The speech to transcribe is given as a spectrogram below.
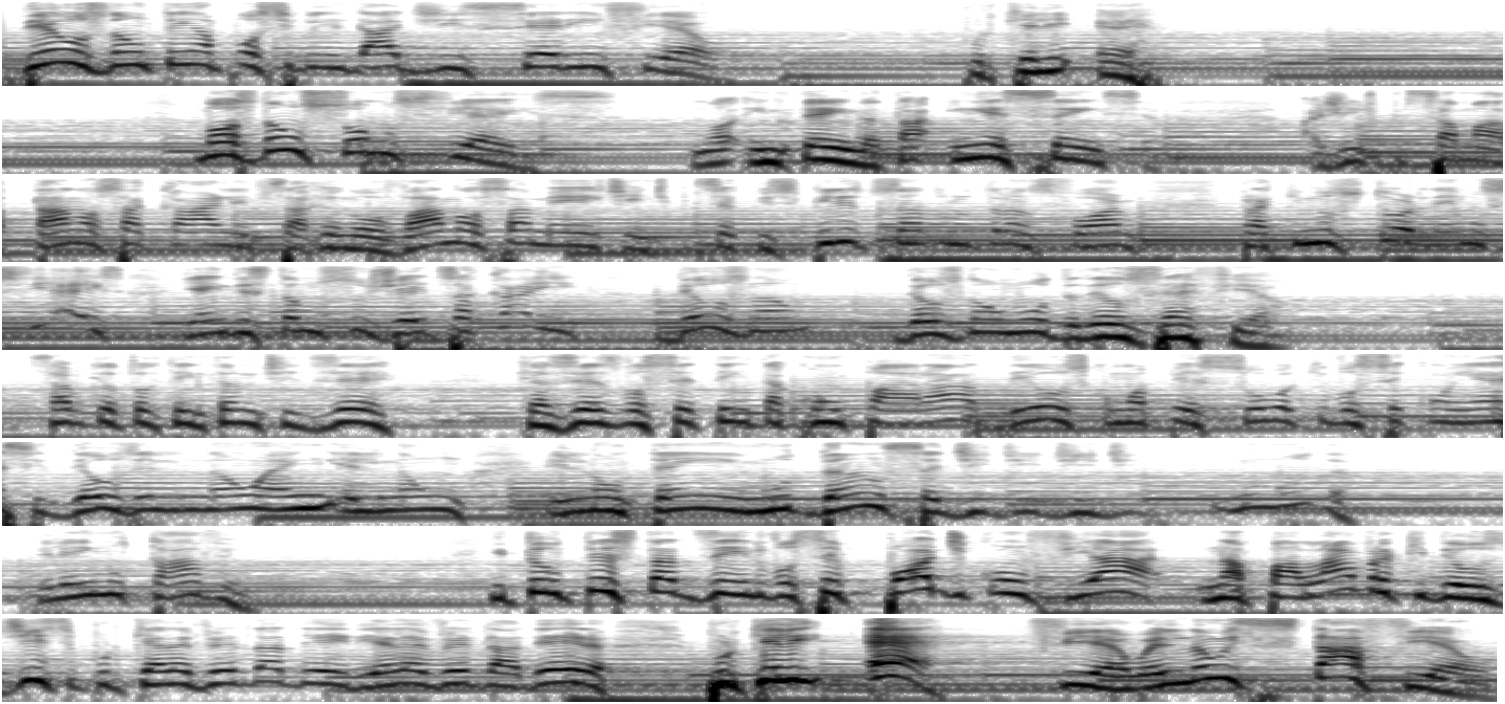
Deus não tem a possibilidade de ser infiel, porque Ele é. Nós não somos fiéis, entenda, tá? Em essência, a gente precisa matar nossa carne, precisa renovar nossa mente, a gente precisa que o Espírito Santo nos transforme para que nos tornemos fiéis e ainda estamos sujeitos a cair. Deus não, Deus não muda, Deus é fiel. Sabe o que eu estou tentando te dizer? que às vezes você tenta comparar Deus com uma pessoa que você conhece. Deus ele não é, ele não, ele não tem mudança de, de, de, de não muda. Ele é imutável. Então o texto está dizendo: você pode confiar na palavra que Deus disse, porque ela é verdadeira. E ela é verdadeira porque Ele é fiel. Ele não está fiel.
